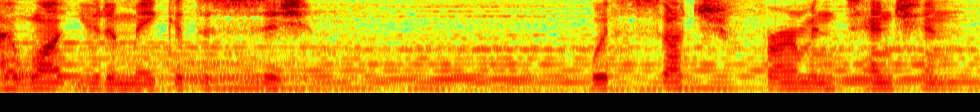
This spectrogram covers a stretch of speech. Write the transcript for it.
I want you to make a decision with such firm intention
